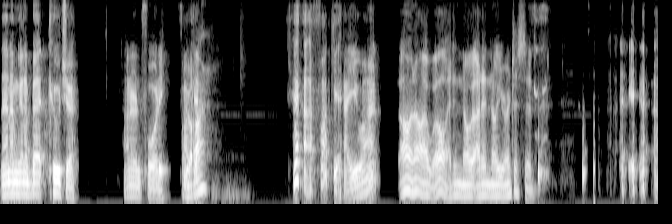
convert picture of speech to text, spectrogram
Then I'm gonna bet Kuchar, 140. Fuck you it. are? Yeah, fuck yeah, you aren't. Oh no, I will. I didn't know. I didn't know you were interested. yeah,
